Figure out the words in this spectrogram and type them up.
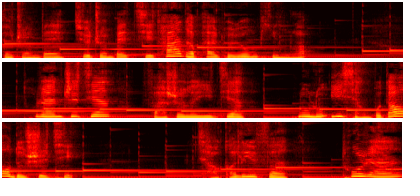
就准备去准备其他的派对用品了。突然之间，发生了一件露露意想不到的事情。巧克力粉突然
